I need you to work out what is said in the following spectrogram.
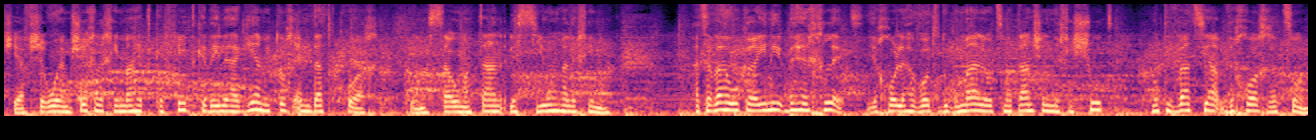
שיאפשרו המשך לחימה התקפית כדי להגיע מתוך עמדת כוח למשא ומתן לסיום הלחימה. הצבא האוקראיני בהחלט יכול להוות דוגמה לעוצמתן של נחישות, מוטיבציה וכוח רצון.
